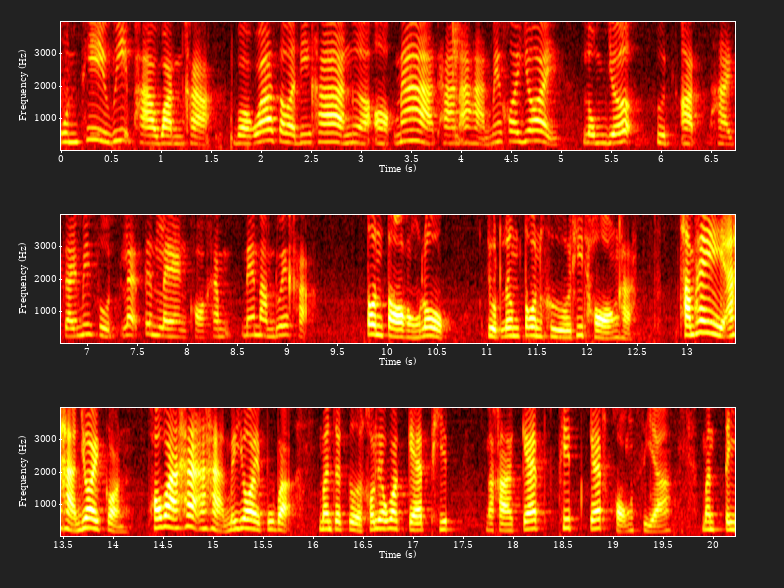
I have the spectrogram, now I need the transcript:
คุณพี่วิภาวันค่ะ บอกว่าสวัสดีค่ะ เหงื่อออกหน้าทานอาหารไม่ค่อยย่อย ลมเยอะอึดอัด หายใจไม่สุด และเต้นแรงขอคำแนะนำด้วยค่ะ ต้นตอของโรคจุดเริ่มต้นคือที่ท้องค่ะทำให้อาหารย่อยก่อน เพราะว่าถ้าอาหารไม่ย่อยปุ๊บอะมันจะเกิดเขาเรียกว่าแก๊สพิษนะคะ แก๊สพิษ แก๊สของเสีย มันตี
